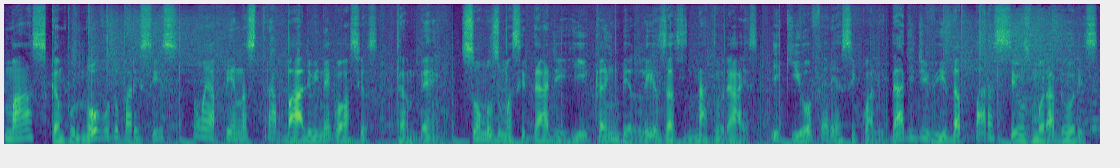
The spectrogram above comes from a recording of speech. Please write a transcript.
Mas Campo Novo do Parecis não é apenas trabalho e negócios. Também somos uma cidade rica em belezas naturais e que oferece qualidade de vida para seus moradores.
